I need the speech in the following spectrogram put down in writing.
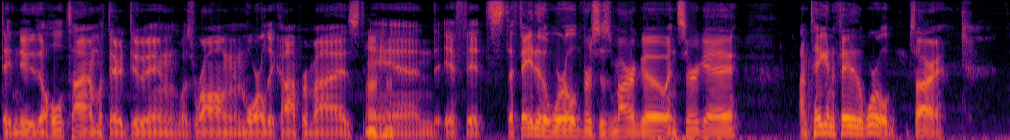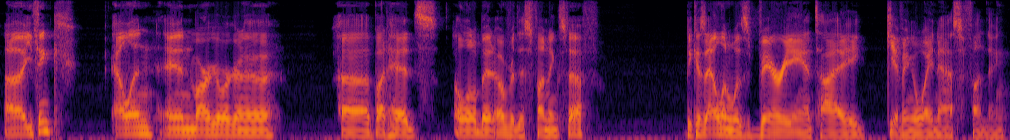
They knew the whole time what they're doing was wrong and morally compromised. Mhm. And if it's the fate of the world versus Margo and Sergey, I'm taking the fate of the world. Sorry. Uh, you think Ellen and Margo are going to uh, butt heads a little bit over this funding stuff? Because Ellen was very anti giving away NASA funding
